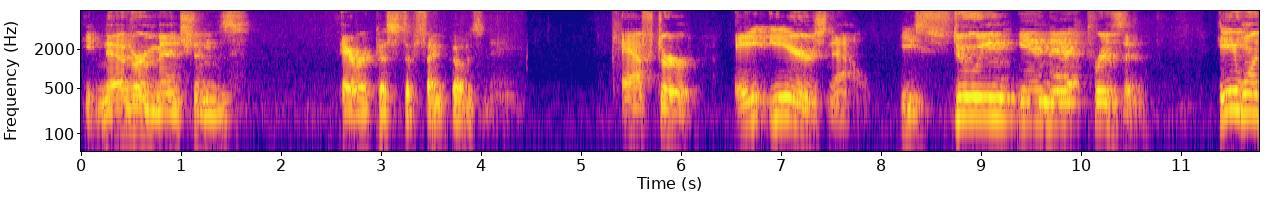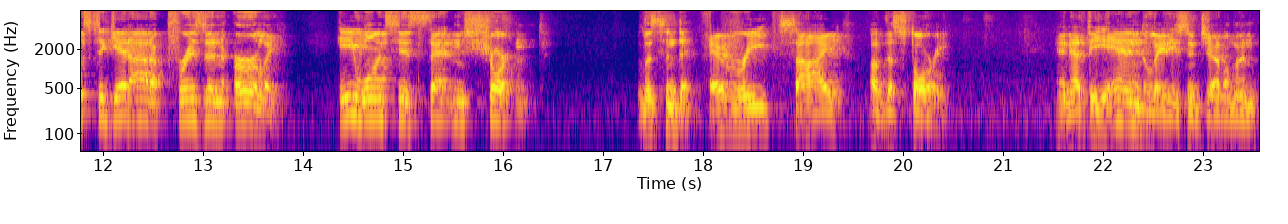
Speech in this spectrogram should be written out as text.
He never mentions Erica Stefanko's name. After eight years now, he's stewing in that prison. He wants to get out of prison early. He wants his sentence shortened. Listen to every side of the story. And at the end, ladies and gentlemen,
